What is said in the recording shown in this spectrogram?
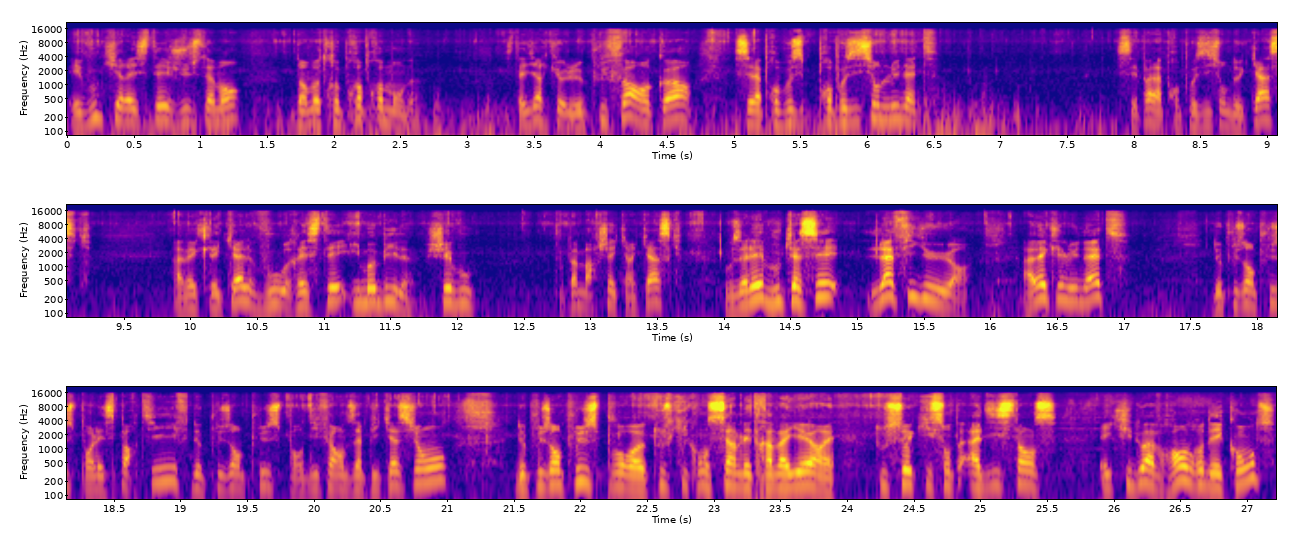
Et vous qui restez justement dans votre propre monde. C'est-à-dire que le plus fort encore, c'est la proposition de lunettes. Ce n'est pas la proposition de casque avec lesquels vous restez immobile chez vous. Vous ne pouvez pas marcher avec un casque. Vous allez vous casser la figure. Avec les lunettes, de plus en plus pour les sportifs, de plus en plus pour différentes applications, de plus en plus pour euh, tout ce qui concerne les travailleurs et tous ceux qui sont à distance et qui doivent rendre des comptes.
